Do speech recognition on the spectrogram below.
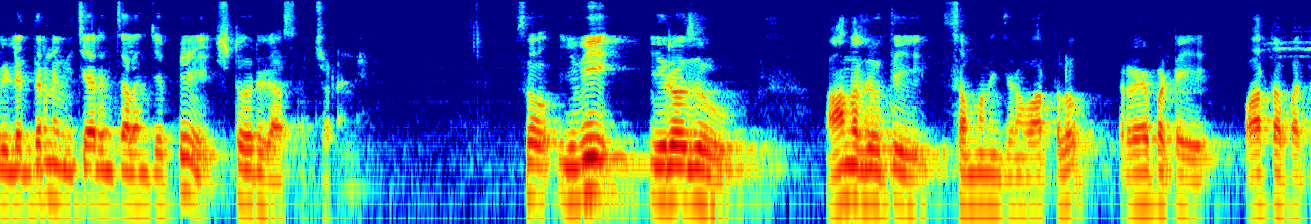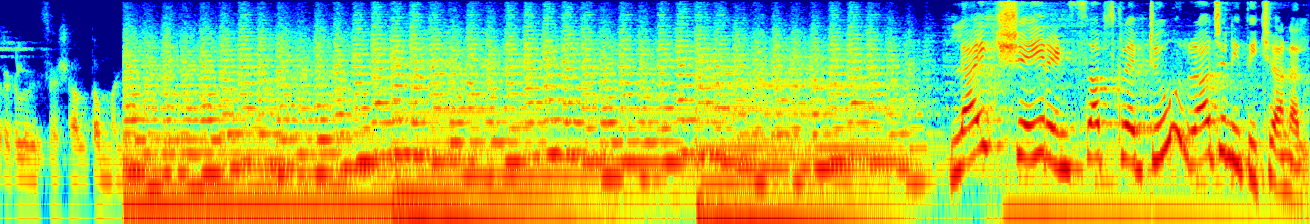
వీళ్ళిద్దరిని విచారించాలని చెప్పి స్టోరీ రాసుకొచ్చారండి సో ఇవి ఈరోజు ఆంధ్రజ్యోతి సంబంధించిన వార్తలు. రేపటి వార్తాపత్రికల విశేషాలతో మళ్ళీ like share and subscribe to Rajneeti channel.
